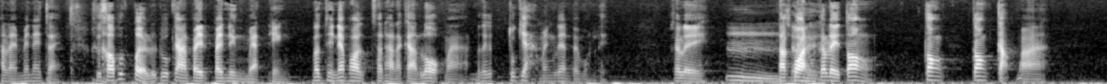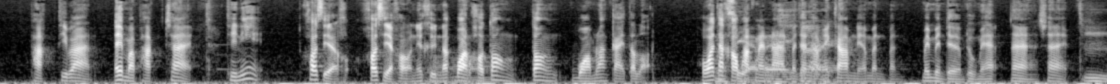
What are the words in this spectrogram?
อะไรไม่แน่ใจ คือเขาเพิ่งเปิดฤดูกาลไปไปหนึ่งแมตช์เองแล้วทีเนี้ยพอสถานการณ์โลกมาแล้วทุกอย่างแม่งเลื่อนไปหมดเลย ก็เลย อืมนักบอลใช่ก็เลยต้องต้องต้องกลับมาพักที่บ้าน เอ้ยมาพักใช่ ทีนี้ ข้อเสียข้อเสียของอันนี้คือนักบอลเขาต้องต้องวอร์มร่างกายตลอด เพราะว่าถ้าเขาพักนานๆมันจะทำให้กล้ามเนื้อมันมันไม่เหมือนเดิมถูกไหมฮะอ่าใช่อืม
